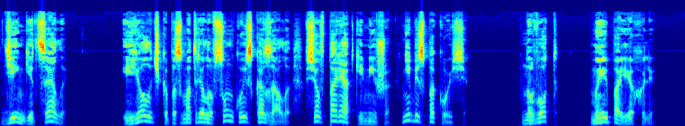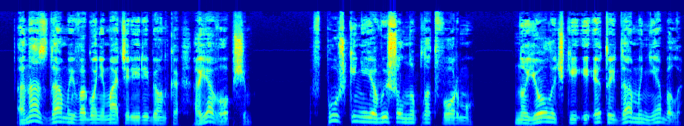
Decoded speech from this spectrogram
деньги целы. И елочка посмотрела в сумку и сказала, «Все в порядке, Миша, не беспокойся». Ну вот, мы и поехали. Она с дамой в вагоне матери и ребенка, а я в общем. В Пушкине я вышел на платформу, но елочки и этой дамы не было.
